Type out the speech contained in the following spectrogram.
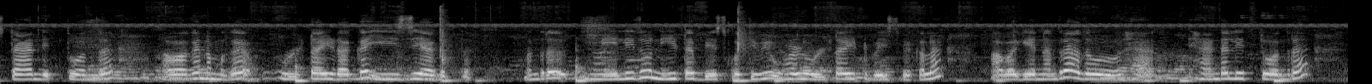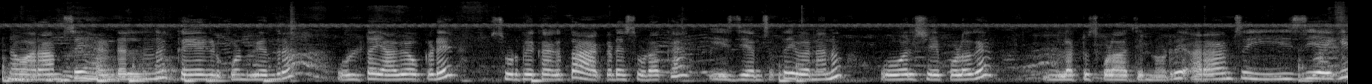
ಸ್ಟ್ಯಾಂಡ್ ಇತ್ತು ಅಂದ್ರೆ ಅವಾಗ ನಮ್ಗೆ ಉಲ್ಟಾ ಇಡೋಕೆ ಈಸಿ ಆಗುತ್ತೆ. ಅಂದ್ರೆ ಮೇಲಿದು ನೀಟಾಗಿ ಬೇಯಿಸ್ಕೊತೀವಿ. ಹೊಳ್ಳು ಉಲ್ಟಾ ಇಟ್ಟು ಬೇಯಿಸ್ಬೇಕಲ್ಲ? ಅವಾಗ ಏನಂದ್ರೆ ಅದು ಹ್ಯಾಂಡಲ್ ಇತ್ತು ಅಂದ್ರೆ ನಾವು ಆರಾಮ್ಸೆ ಹ್ಯಾಂಡಲ್ನ ಕೈಯಾಗ ಹಿಡ್ಕೊಂಡ್ವಿ ಅಂದ್ರೆ ಉಲ್ಟಾ ಯಾವ್ಯಾವ ಕಡೆ ಸುಡಬೇಕಾಗುತ್ತೋ ಆ ಕಡೆ ಸುಡೋಕೆ ಈಸಿ ಅನ್ಸುತ್ತೆ. ಇವಾಗ ನಾನು ಓವಲ್ ಶೇಪ್ ಒಳಗೆ ಲಟ್ಟಿಸ್ಕೊಳತ್ತೀನಿ ನೋಡ್ರಿ. ಆರಾಮ್ಸೆ ಈಸಿಯಾಗಿ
